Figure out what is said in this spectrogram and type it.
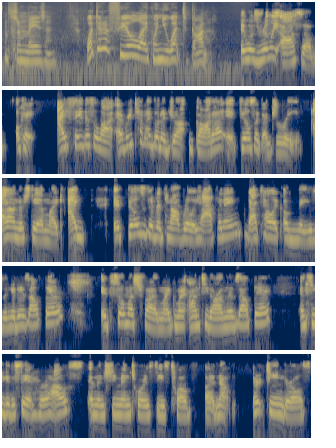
That's amazing. What did it feel like when you went to Ghana? It was really awesome. Okay, I say this a lot. Every time I go to Ghana, it feels like a dream. I understand, like, I. It feels as if it's not really happening. That's how like amazing it is out there. It's so much fun. Like my auntie Dawn lives out there, and so we get to stay at her house, and then she mentors these twelve, uh, no, 13 girls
